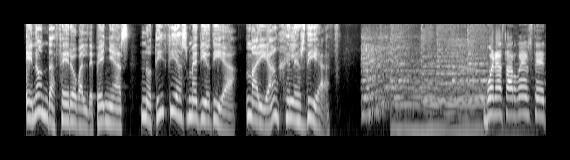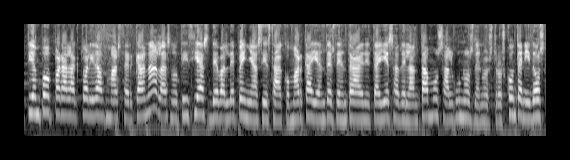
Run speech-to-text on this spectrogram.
En Onda Cero Valdepeñas, Noticias Mediodía, María Ángeles Díaz. Buenas tardes, de tiempo para la actualidad más cercana, las noticias de Valdepeñas y esta comarca. Y antes de entrar en detalles, adelantamos algunos de nuestros contenidos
